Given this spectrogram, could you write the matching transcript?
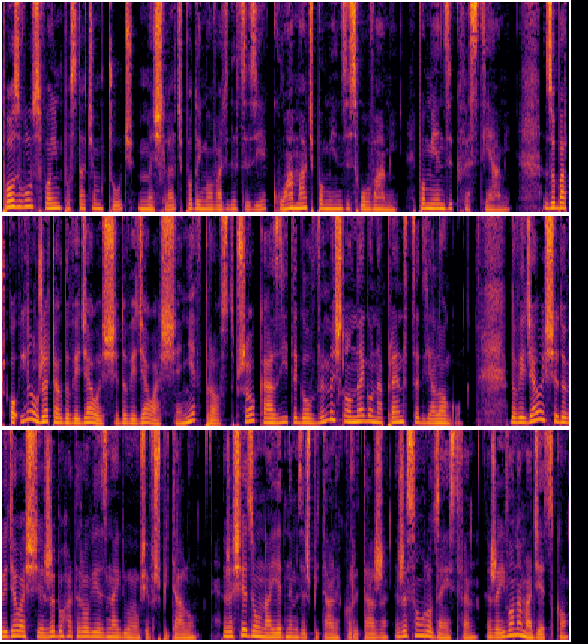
Pozwól swoim postaciom czuć, myśleć, podejmować decyzje, kłamać pomiędzy słowami, pomiędzy kwestiami. Zobacz, o ilu rzeczach dowiedziałeś się, dowiedziałaś się nie wprost, przy okazji tego wymyślonego na prędce dialogu. Dowiedziałeś się, dowiedziałaś się, że bohaterowie znajdują się w szpitalu, że siedzą na jednym ze szpitalnych korytarzy, że są rodzeństwem, że Iwona ma dziecko,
